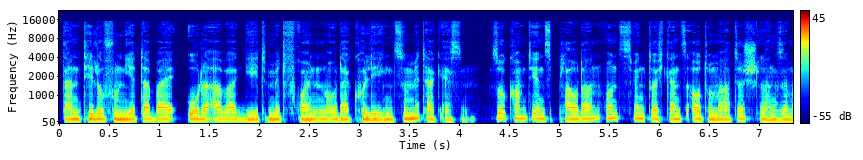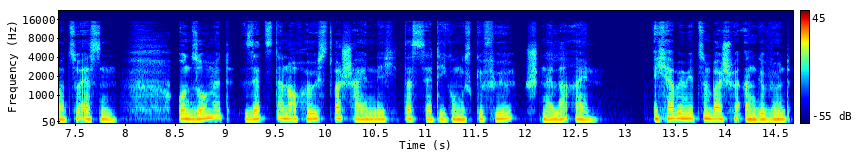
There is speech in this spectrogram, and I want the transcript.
dann telefoniert dabei oder aber geht mit Freunden oder Kollegen zum Mittagessen. So kommt ihr ins Plaudern und zwingt euch ganz automatisch langsamer zu essen. Und somit setzt dann auch höchstwahrscheinlich das Sättigungsgefühl schneller ein. Ich habe mir zum Beispiel angewöhnt,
